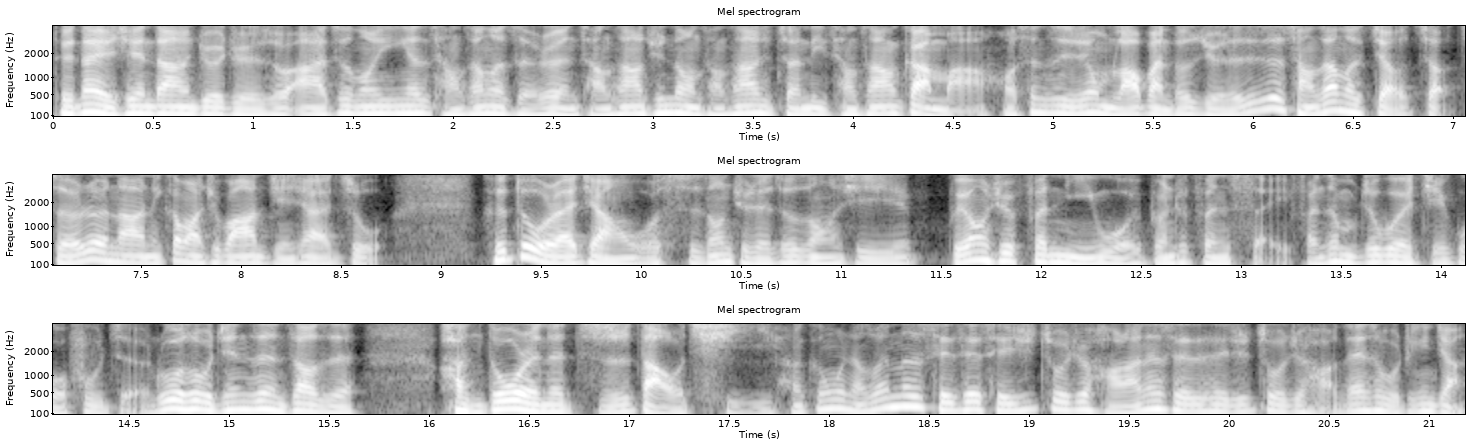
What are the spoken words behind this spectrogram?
对，那有些人当然就会觉得说啊，这东西应该是厂商的责任，厂商要去弄，厂商要去整理，厂商要干嘛？哦，甚至连我们老板都觉得这是厂商的角角责任啊，你干嘛去帮他剪下来做？可是对我来讲，我始终觉得这东西不用去分你我，也不用去分谁，反正我们就为了结果负责。如果说我今天真的照着很多人的指导棋，跟我讲说那谁谁谁去做就好了，那谁谁谁去做就好，但是我就跟你讲，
